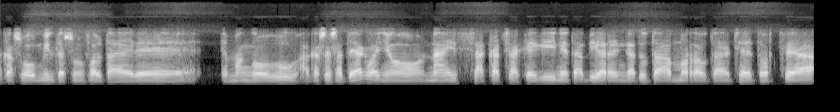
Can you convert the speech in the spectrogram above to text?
akaso humiltasun falta ere emango du akaso esateak, baino naiz akatzak egin eta bigarren gatuta morrauta etxe etortzea,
